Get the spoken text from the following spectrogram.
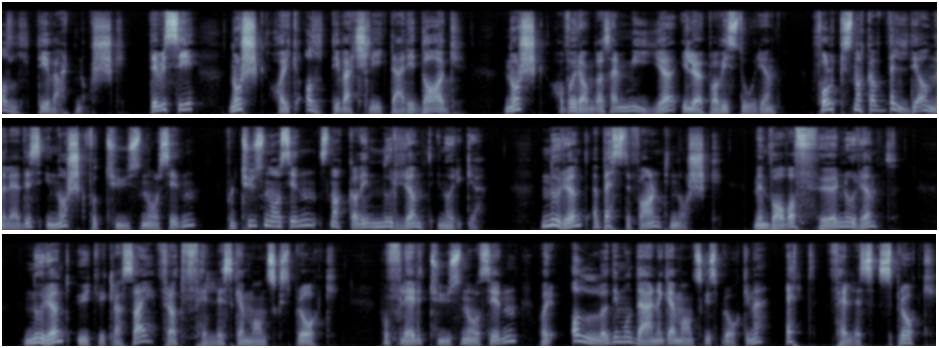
alltid vært norsk. Det vil si, norsk har ikke alltid vært slik det er i dag. Norsk har forandra seg mye i løpet av historien. Folk snakka veldig annerledes i norsk for 1000 år siden. For 1000 år siden snakka de norrønt i Norge. Norrønt er bestefaren til norsk. Men hva var før norrønt? Norrønt utvikla seg fra et felles germansk språk. For flere tusen år siden var alle de moderne germanske språkene ett felles språk.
